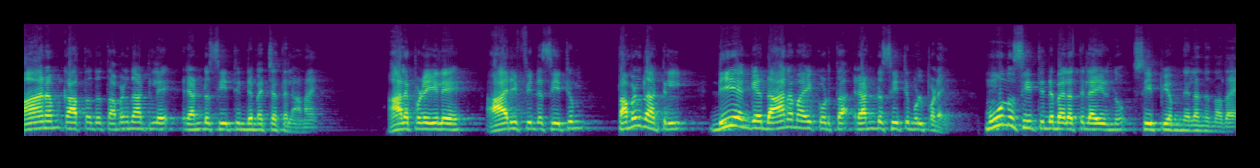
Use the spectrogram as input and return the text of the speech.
മാനം കാത്തത് തമിഴ്നാട്ടിലെ രണ്ട് സീറ്റിന്റെ മെച്ചത്തിലാണ്. ആലപ്പുഴയിലെ ആരിഫിന്റെ സീറ്റും തമിഴ്നാട്ടിൽ ഡി എം കെ ദാനമായി കൊടുത്ത രണ്ട് സീറ്റും ഉൾപ്പെടെ മൂന്ന് സീറ്റിന്റെ ബലത്തിലായിരുന്നു സി പി എം നിലനിന്നത്.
